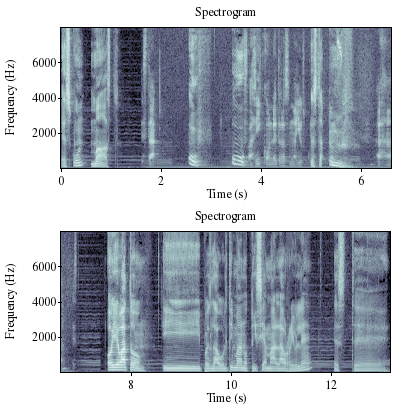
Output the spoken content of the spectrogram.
Es un must. Está uff, uff, así con letras mayúsculas. Está. uf. Ajá. Oye, vato. Y pues la última noticia mala, horrible. Este.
